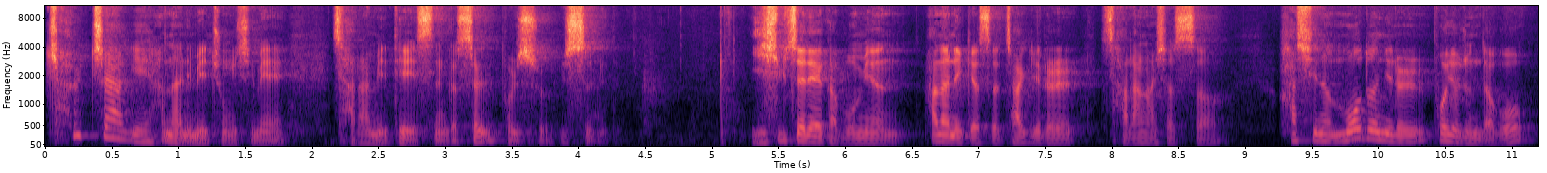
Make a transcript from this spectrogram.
철저하게 하나님의 중심에 사람이 되어 있는 것을 볼 수 있습니다. 20절에 가보면 하나님께서 자기를 사랑하셔서 하시는 모든 일을 보여준다고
